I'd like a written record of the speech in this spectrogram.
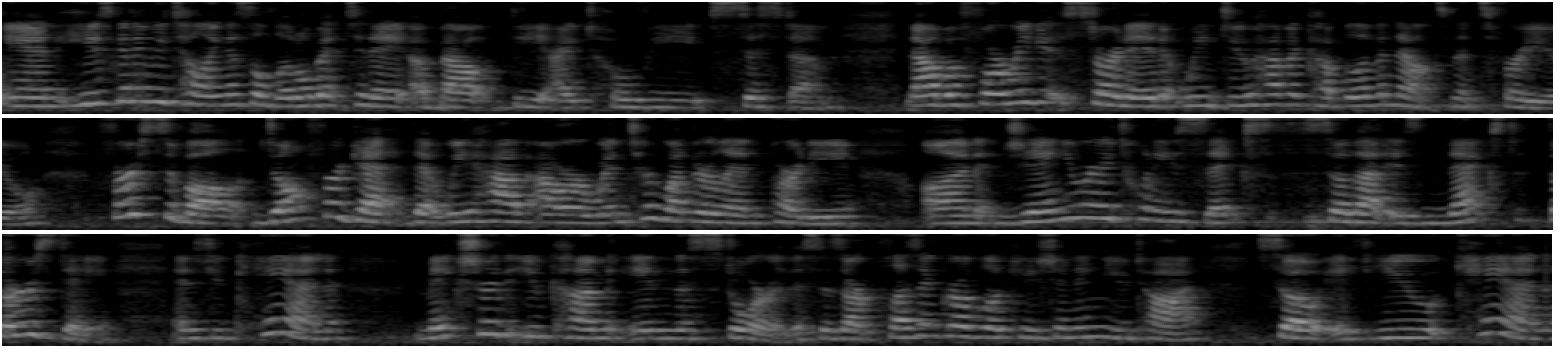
and he's going to be telling us a little bit today about the Itovi system. Now, before we get started, we do have a couple of announcements for you. First of all, don't forget that we have our Winter Wonderland party on January 26th, so that is next Thursday. And if you can, make sure that you come in the store. This is our Pleasant Grove location in Utah. So if you can,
